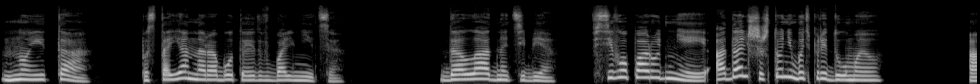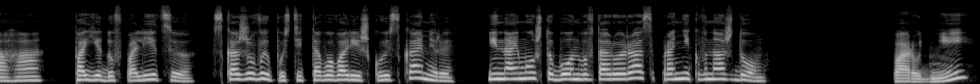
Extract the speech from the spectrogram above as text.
но и та, постоянно работает в больнице. «Да ладно тебе. Всего пару дней, а дальше что-нибудь придумаю». «Ага, поеду в полицию, скажу выпустить того воришку из камеры и найму, чтобы он во второй раз проник в наш дом». «Пару дней?»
